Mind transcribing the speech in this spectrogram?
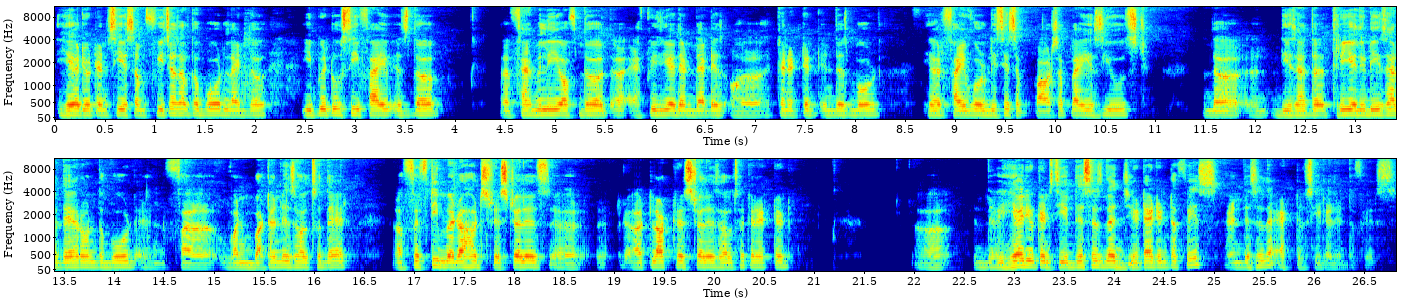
here you can see some features of the board like the EP2C5 is the uh, family of the FPGA that, that is connected in this board. Here 5 volt DC power supply is used. The These are the three LEDs are there on the board and one button is also there. A 50 megahertz crystal is, a clock crystal is also connected. Uh, the, here you can see this is the JTAG interface and this is the active serial interface.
